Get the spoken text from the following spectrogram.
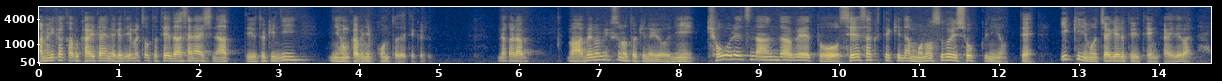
アメリカ株買いたいんだけど今ちょっと手出せないしなっていう時に日本株にポンと出てくる。だから、まあ、アベノミクスの時のように強烈なアンダーウェイトを政策的なものすごいショックによって一気に持ち上げるという展開ではない。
